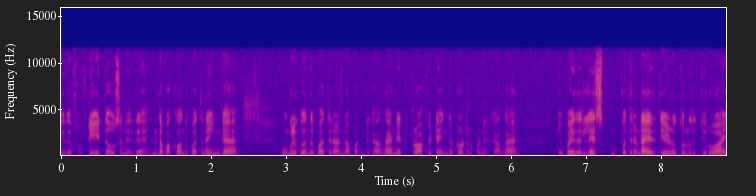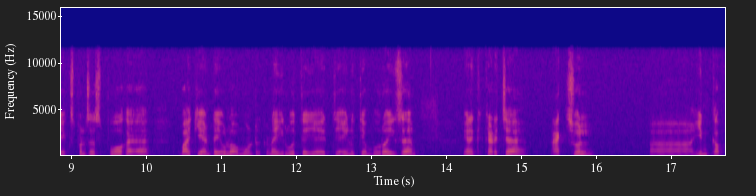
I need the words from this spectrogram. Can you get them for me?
இது ஃபிஃப்டி எயிட் தௌசண்ட் இது. இந்த பக்கம் வந்து பார்த்தீங்கன்னா இங்கே உங்களுக்கு வந்து பார்த்தீங்கன்னா என்ன பண்ணியிருக்காங்க நெட் ப்ராஃபிட்டை இங்கே டோட்டல் பண்ணியிருக்காங்க இப்போ இது லெஸ் முப்பத்தி ரெண்டாயிரத்தி எழுநூத்தொண்ணூத்தஞ்சு ரூபா எக்ஸ்பென்சஸ் போக பாக்கி என்கிட்ட எவ்வளோ அமௌண்ட் இருக்குன்னா இருபத்தி ஐயாயிரத்தி ஐநூற்றி ஐம்பது ரூபா இஸ் எனக்கு கிடைச்ச ஆக்சுவல் இன்கம்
